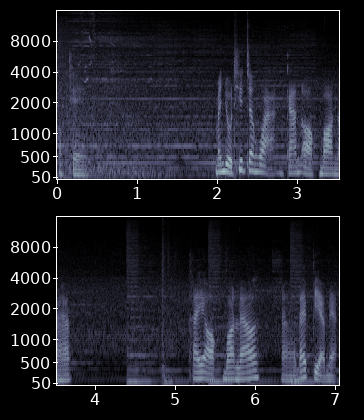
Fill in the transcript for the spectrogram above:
โอเค มันอยู่ที่จังหวะการออกบอลนะครับ ใครออกบอลแล้วได้เปรียบเนี่ย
